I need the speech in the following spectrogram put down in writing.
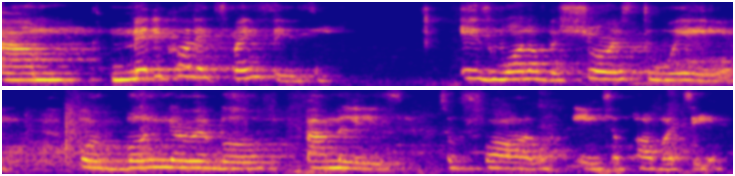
Um, medical expenses is one of the surest way for vulnerable families to fall into poverty.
